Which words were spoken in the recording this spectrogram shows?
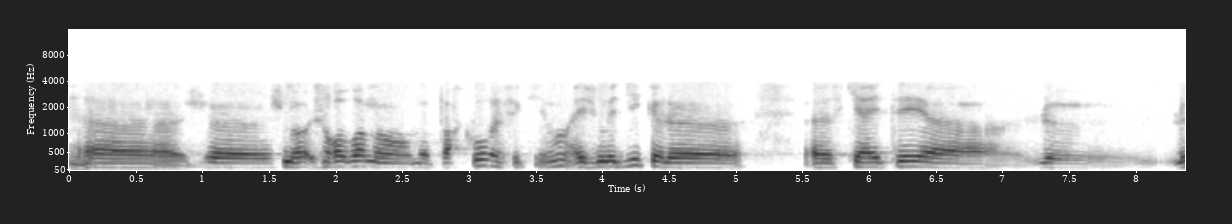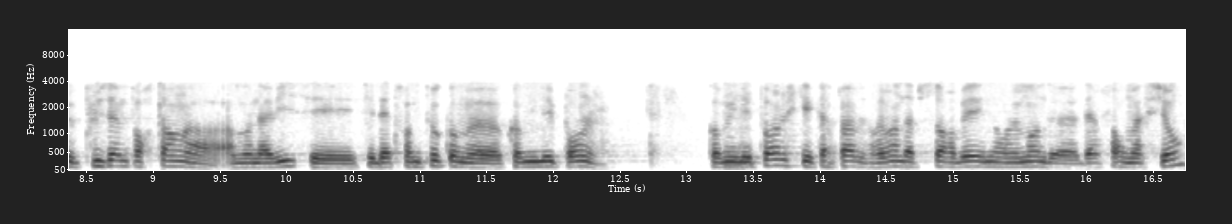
mmh. euh, je, je, me, je, revois mon, mon, parcours, effectivement, et je me dis que le, euh, ce qui a été euh, le, le plus important, à, à mon avis, c'est d'être un peu comme, euh, comme une éponge. Comme une mmh. éponge qui est capable vraiment d'absorber énormément d'informations.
